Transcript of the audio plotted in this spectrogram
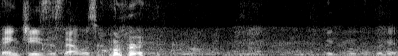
Thank Jesus that was over. look, at- look at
